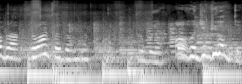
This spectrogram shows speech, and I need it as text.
Dobra, dołączaj do mnie. Próbuję. O, dziewiąty.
